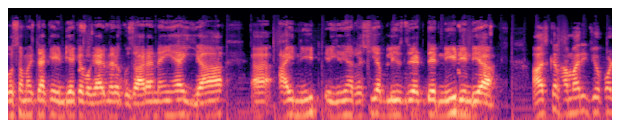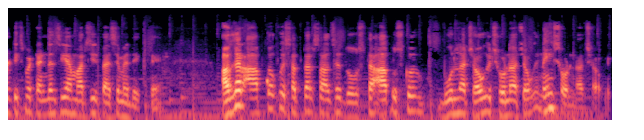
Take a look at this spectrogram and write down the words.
वो समझता है कि इंडिया के बगैर मेरा गुजारा नहीं है, या I need Russia believe that they need India आजकल हमारी जियो में टेंडेंसी है हम हर चीज़ पैसे में देखते हैं। अगर आपका कोई सत्तर साल से दोस्त है, आप उसको भूलना चाहोगे, छोड़ना चाहोगे, नहीं छोड़ना चाहोगे।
